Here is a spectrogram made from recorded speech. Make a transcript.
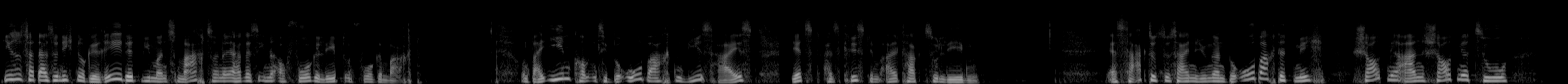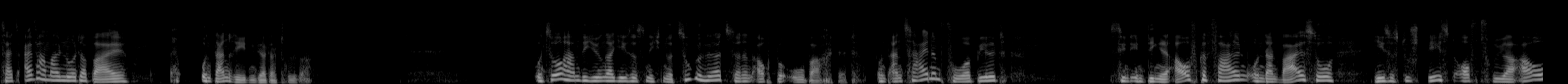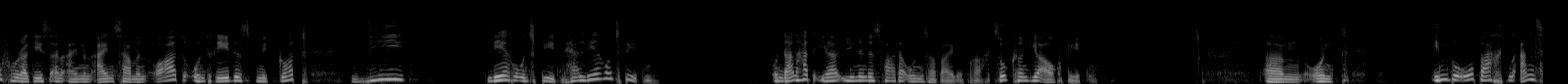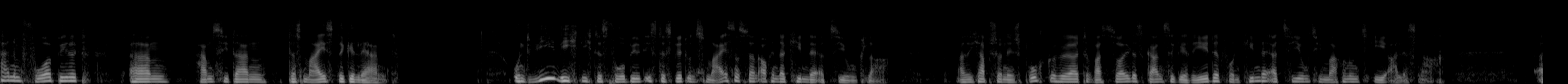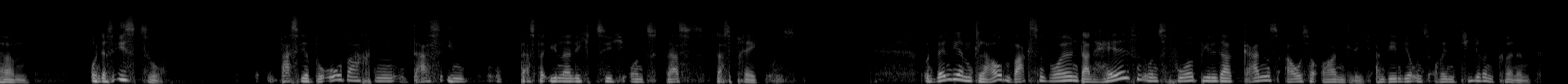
Jesus hat also nicht nur geredet, wie man es macht, sondern er hat es ihnen auch vorgelebt und vorgemacht. Und bei ihm konnten sie beobachten, wie es heißt, jetzt als Christ im Alltag zu leben. Er sagte zu seinen Jüngern, beobachtet mich, schaut mir an, schaut mir zu, seid einfach mal nur dabei und dann reden wir darüber. Und so haben die Jünger Jesus nicht nur zugehört, sondern auch beobachtet. Und an seinem Vorbild sind ihnen Dinge aufgefallen und dann war es so, Jesus, du stehst oft früher auf oder gehst an einen einsamen Ort und redest mit Gott. Wie lehre uns beten? Herr, lehre uns beten. Und dann hat er ihnen das Vaterunser beigebracht. So könnt ihr auch beten. Ähm, und im Beobachten an seinem Vorbild ähm, haben sie dann das meiste gelernt. Und wie wichtig das Vorbild ist, das wird uns meistens dann auch in der Kindererziehung klar. Also ich habe schon den Spruch gehört, was soll das ganze Gerede von Kindererziehung, sie machen uns eh alles nach. Ähm, und das ist so. Was wir beobachten, das, in, das verinnerlicht sich und das, das prägt uns. Und wenn wir im Glauben wachsen wollen, dann helfen uns Vorbilder ganz außerordentlich, an denen wir uns orientieren können,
